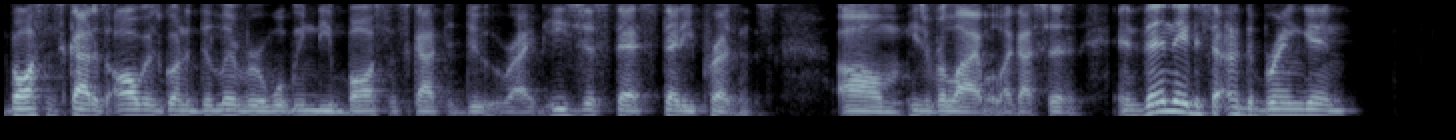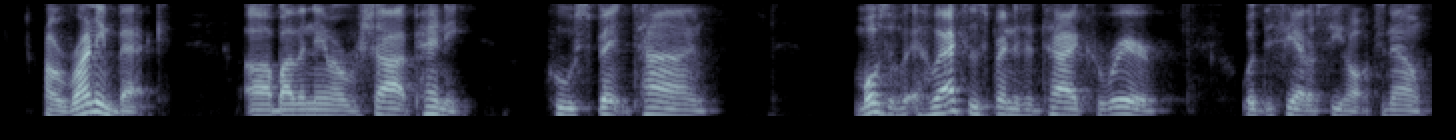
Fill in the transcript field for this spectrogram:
Boston Scott is always going to deliver what we need Boston Scott to do, right? He's just that steady presence. Um, he's reliable, like I said. And then they decided to bring in a running back uh, by the name of Rashad Penny, who spent time, most of, who actually spent his entire career with the Seattle Seahawks. Now,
